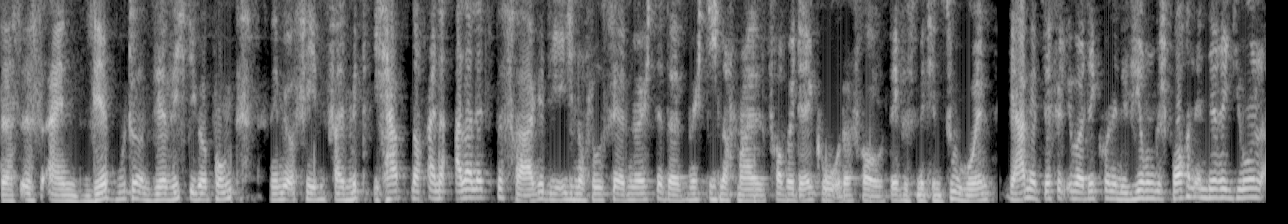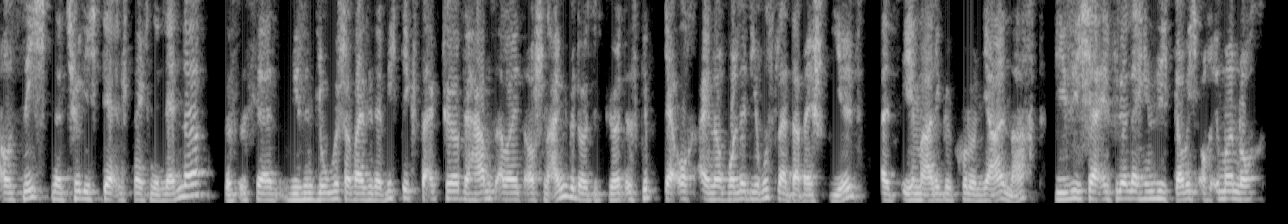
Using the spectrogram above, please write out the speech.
Das ist ein sehr guter und sehr wichtiger Punkt. Das nehmen wir auf jeden Fall mit. Ich habe noch eine allerletzte Frage, die ich noch loswerden möchte. Da möchte ich noch mal Frau Beudelko oder Frau Davis mit hinzuholen. Wir haben jetzt sehr viel über Dekolonisierung gesprochen in der Region, aus Sicht natürlich der entsprechenden Länder. Das ist ja, die sind logischerweise der wichtigste Akteur. Wir haben es aber jetzt auch schon angedeutet gehört. Es gibt ja auch eine Rolle, die Russland dabei spielt, als ehemalige Kolonialmacht, die sich ja in vielerlei Hinsicht, glaube ich, auch immer noch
